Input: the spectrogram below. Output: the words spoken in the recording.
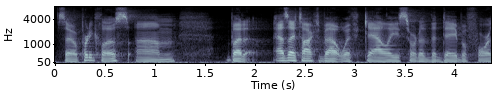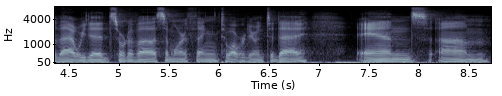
So pretty close. Um, but as I talked about with Gali, sort of the day before that, we did sort of a similar thing to what we're doing today. And um,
